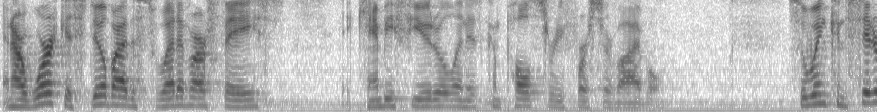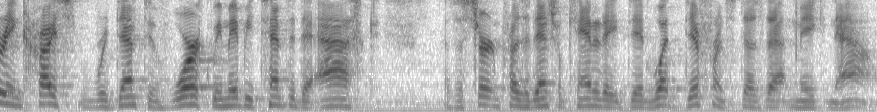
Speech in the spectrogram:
And our work is still by the sweat of our face. It can be futile and is compulsory for survival. So, when considering Christ's redemptive work, we may be tempted to ask, as a certain presidential candidate did, what difference does that make now?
